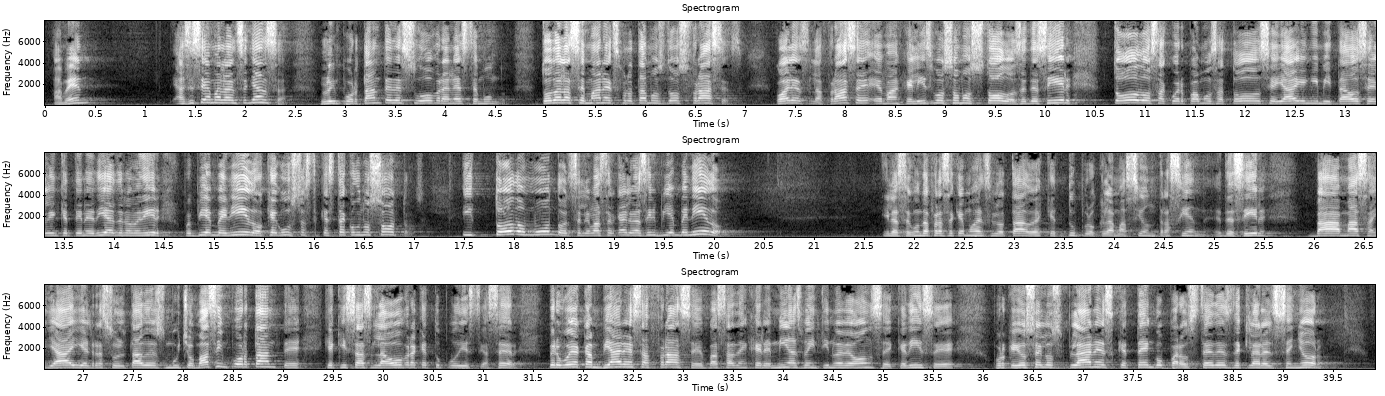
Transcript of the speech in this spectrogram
Amén. Así se llama la enseñanza. Lo importante de su obra en este mundo. Toda la semana explotamos dos frases. ¿Cuál es? La frase evangelismo somos todos. Es decir, todos acuerpamos a todos. Si hay alguien invitado, si hay alguien que tiene días de no venir, pues bienvenido. Qué gusto que esté con nosotros. Y todo mundo se le va a acercar y le va a decir bienvenido. Y la segunda frase que hemos explotado es que tu proclamación trasciende. Es decir, va más allá y el resultado es mucho más importante que quizás la obra que tú pudiste hacer. Pero voy a cambiar esa frase basada en Jeremías 29:11 que dice, porque yo sé los planes que tengo para ustedes, declara el Señor,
